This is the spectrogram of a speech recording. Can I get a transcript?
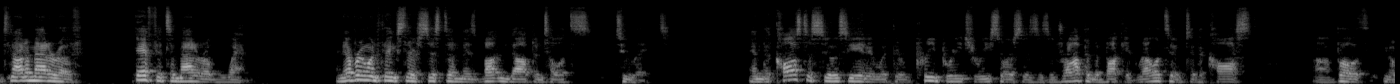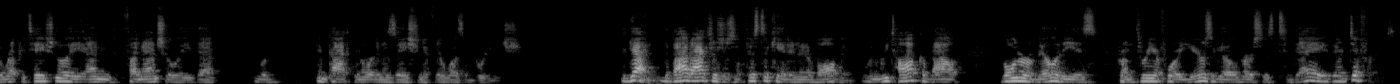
it's not a matter of if, it's a matter of when. And everyone thinks their system is buttoned up until it's too late. And the cost associated with the pre-breach resources is a drop in the bucket relative to the cost, uh, both you know reputationally and financially, that would impact an organization if there was a breach again, the bad actors are sophisticated and evolving. When we talk about vulnerabilities from three or four years ago versus today, they're different,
